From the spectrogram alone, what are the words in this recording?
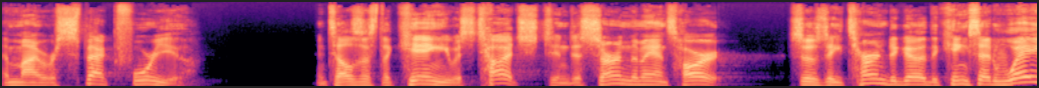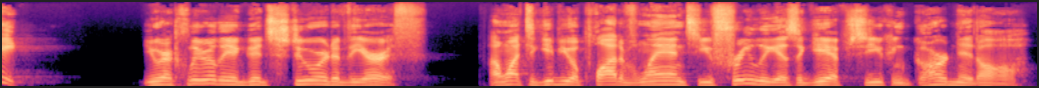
and my respect for you. And tells us the king, he was touched and discerned the man's heart. So as they turned to go, the king said, Wait, you are clearly a good steward of the earth. I want to give you a plot of land to you freely as a gift so you can garden it all.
